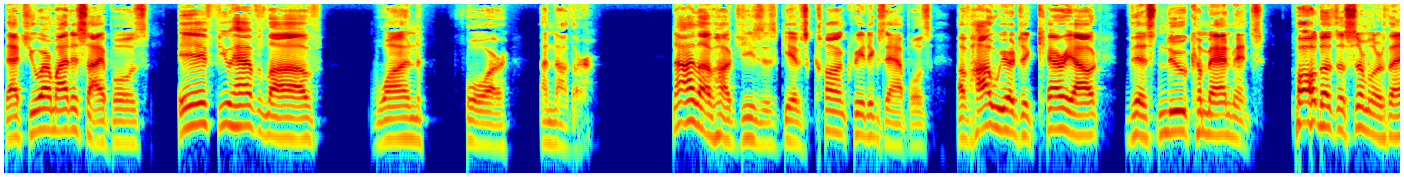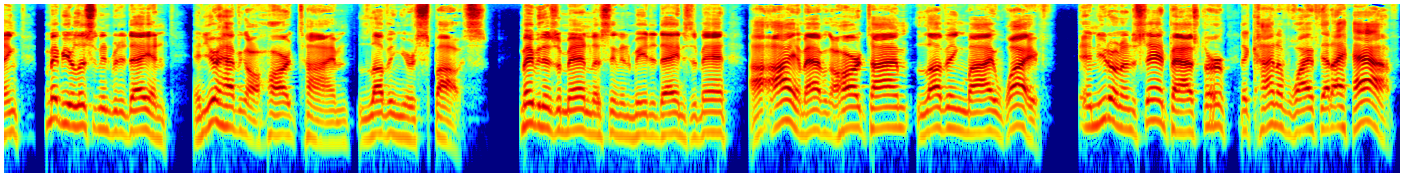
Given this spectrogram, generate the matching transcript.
that you are my disciples if you have love one for another. Now, I love how Jesus gives concrete examples of how we are to carry out this new commandment. Paul does a similar thing. Maybe you're listening to me today and, and you're having a hard time loving your spouse. Maybe there's a man listening to me today and he says, Man, I, I am having a hard time loving my wife. And you don't understand, Pastor, the kind of wife that I have.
